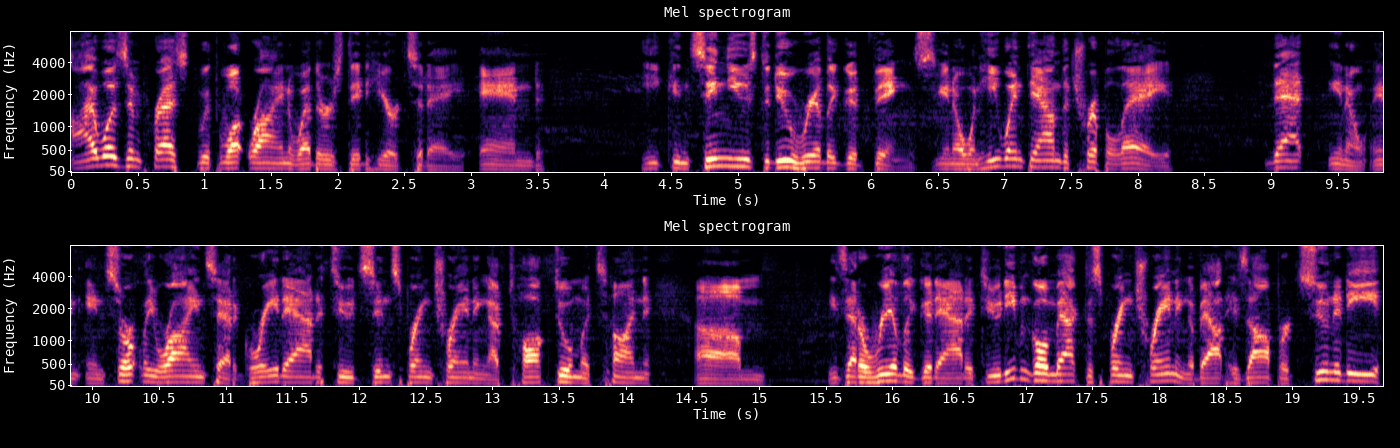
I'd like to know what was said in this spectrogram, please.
I was impressed with what Ryan Weathers did here today. And he continues to do really good things. You know, when he went down to AAA, that, you know, and, and certainly Ryan's had a great attitude since spring training. I've talked to him a ton. Um, He's had a really good attitude, even going back to spring training about his opportunity,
